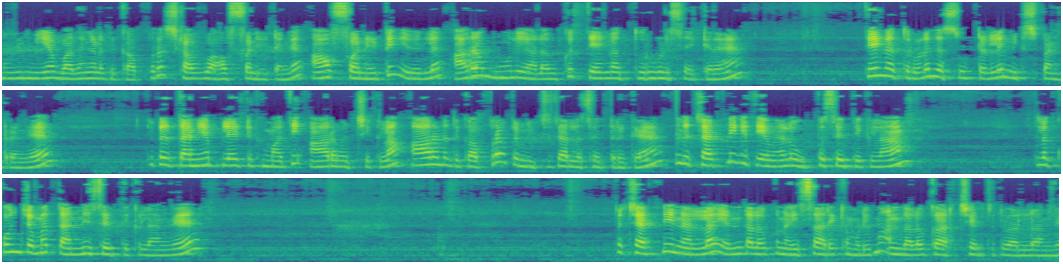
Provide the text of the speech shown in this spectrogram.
முழுமையாக வதங்கினதுக்கு அப்புறம் ஸ்டவ் ஆஃப் பண்ணிட்டேங்க. ஆஃப் பண்ணிவிட்டு இதில் அரை மூலி அளவுக்கு தேங்காய் துருவல் சேர்க்குறேன். தேங்காய் துருவலை இந்த சூட்டரில் மிக்ஸ் பண்ணுறேங்க இப்போ தனியாக பிளேட்டுக்கு மாற்றி ஆற வச்சுக்கலாம். ஆறினதுக்கப்புறம் இப்போ மிக்சி ஜாரில் சேர்த்துருக்கேன். இந்த சட்னிக்கு தேவையான உப்பு சேர்த்துக்கலாம். இதில் கொஞ்சமாக தண்ணி சேர்த்துக்கலாங்க. இப்போ சட்னி நல்லா எந்த அளவுக்கு நைஸாக அரைக்க முடியுமோ அந்த அளவுக்கு அரைச்சி எடுத்துகிட்டு வரலாங்க.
